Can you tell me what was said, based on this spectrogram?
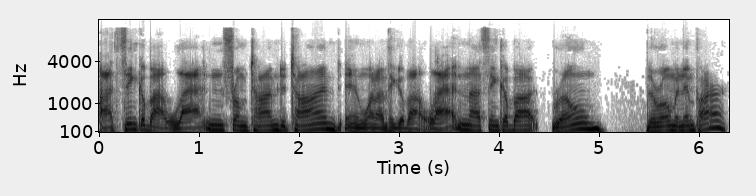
I think about Latin from time to time, and when I think about Latin, I think about Rome, the Roman Empire,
